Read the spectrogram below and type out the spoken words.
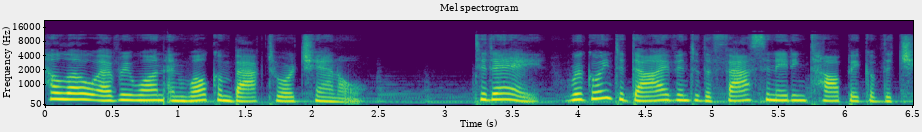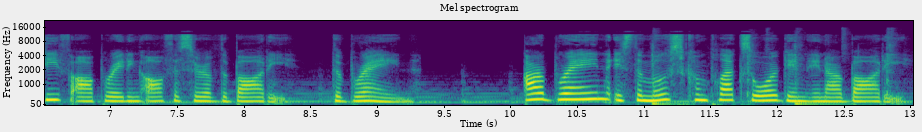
Hello everyone and welcome back to our channel. Today, we're going to dive into the fascinating topic of the Chief Operating Officer of the body, the brain. Our brain is the most complex organ in our body,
